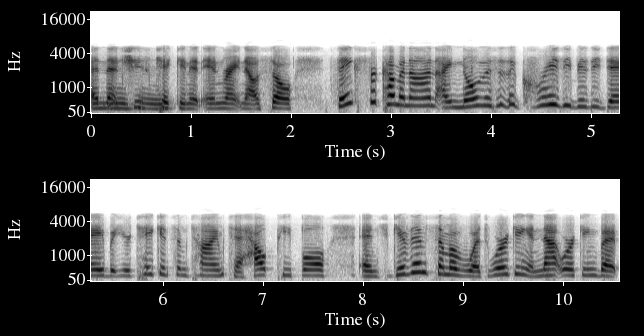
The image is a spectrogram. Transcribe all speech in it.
And that mm-hmm. she's kicking it in right now. So thanks for coming on. I know this is a crazy busy day but you're taking some time to help people and give them some of what's working and not working. But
